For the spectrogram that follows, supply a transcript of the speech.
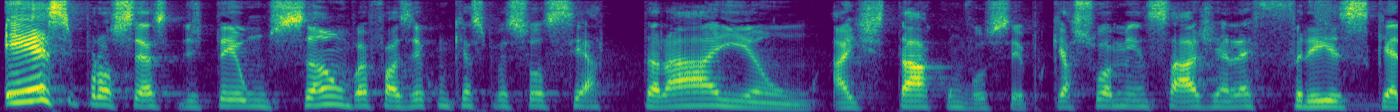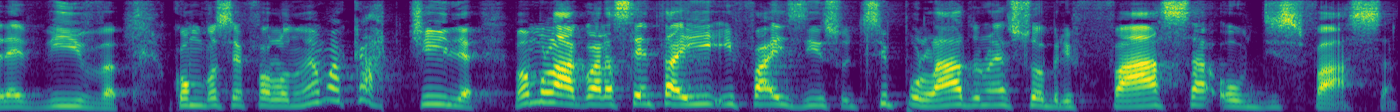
Esse processo de ter unção vai fazer com que as pessoas se atraiam a estar com você, porque a sua mensagem ela é fresca, ela é viva. Como você falou, não é uma cartilha. Vamos lá, agora senta aí e faz isso. Discipulado não é sobre faça ou desfaça.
